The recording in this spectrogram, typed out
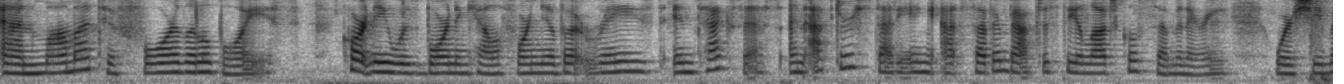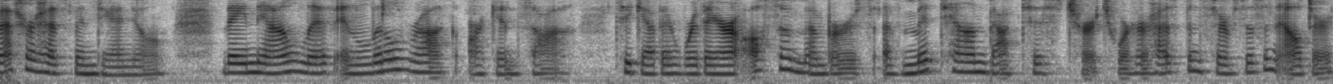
and mama to four little boys. Courtney was born in California but raised in Texas, and after studying at Southern Baptist Theological Seminary, where she met her husband Daniel, they now live in Little Rock, Arkansas together, where they are also members of Midtown Baptist Church, where her husband serves as an elder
